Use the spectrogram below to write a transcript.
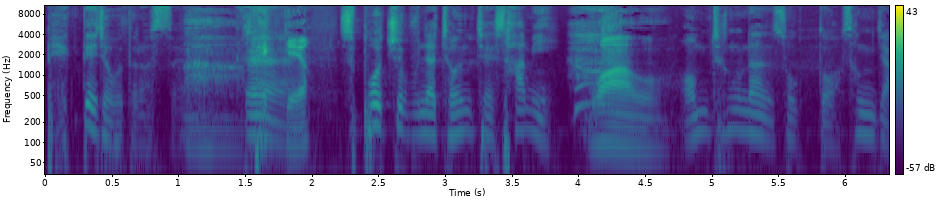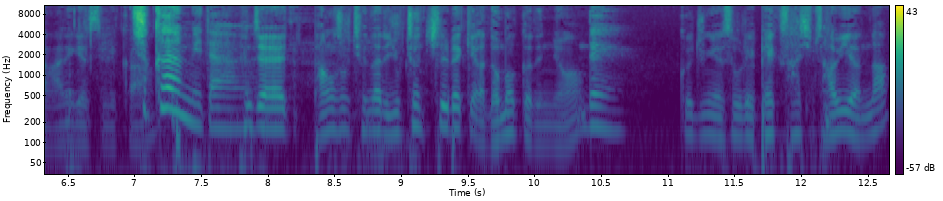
100대 접어들었어요. 아, 네. 100대요? 스포츠 분야 전체 3위. Wow. 엄청난 속도, 성장 아니겠습니까? 축하합니다. 현재 방송 채널이 6,700개가 넘었거든요. 네. 그 중에서 우리 144위였나?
